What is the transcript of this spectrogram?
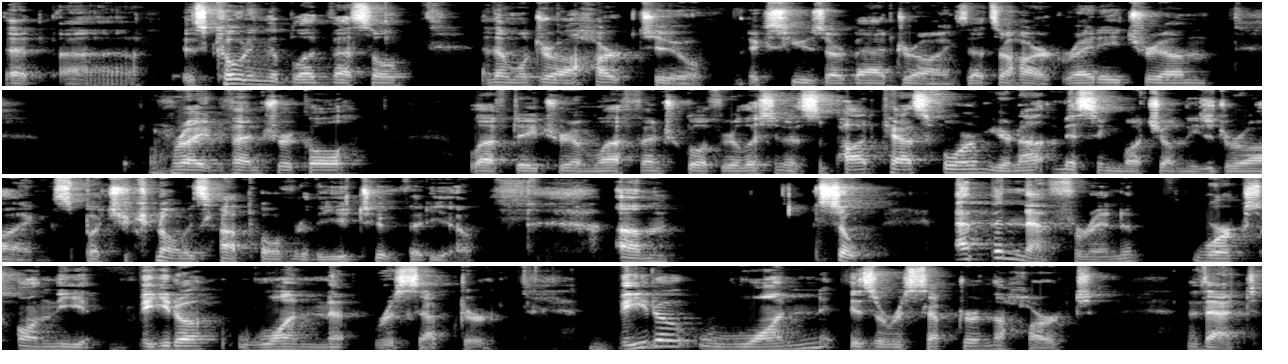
that uh, is coating the blood vessel, and then we'll draw a heart too. Excuse our bad drawings. That's a heart. Right atrium, right ventricle, left atrium, left ventricle. If you're listening to some podcast form, you're not missing much on these drawings, but you can always hop over to the YouTube video. Um, so epinephrine works on the beta 1 receptor. Beta 1 is a receptor in the heart that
